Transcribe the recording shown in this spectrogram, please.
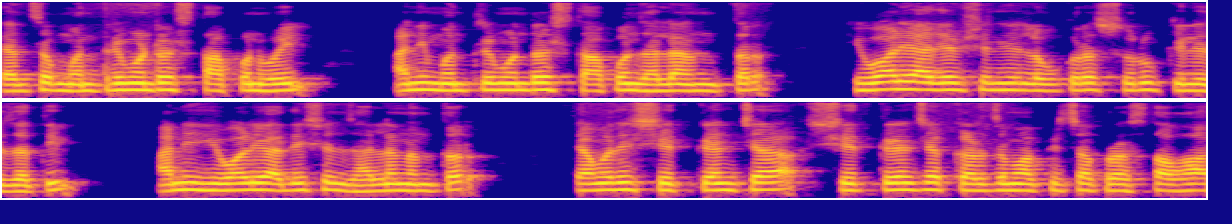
त्यांचं मंत्रिमंडळ स्थापन होईल आणि मंत्रिमंडळ स्थापन झाल्यानंतर हिवाळी अधिवेशन हे लवकरच सुरू केले जातील आणि हिवाळी अधिवेशन झाल्यानंतर त्यामध्ये शेतकऱ्यांच्या शेतकऱ्यांच्या कर्जमाफीचा प्रस्ताव हा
